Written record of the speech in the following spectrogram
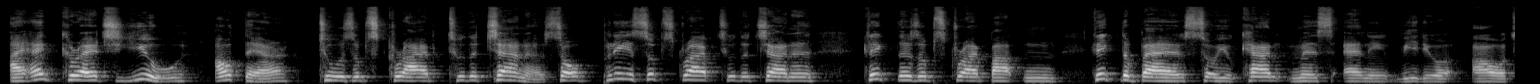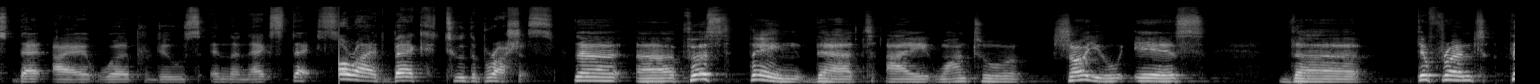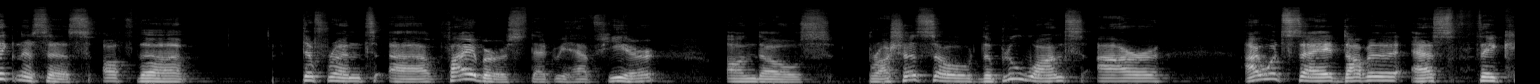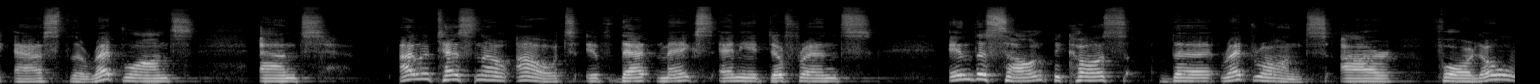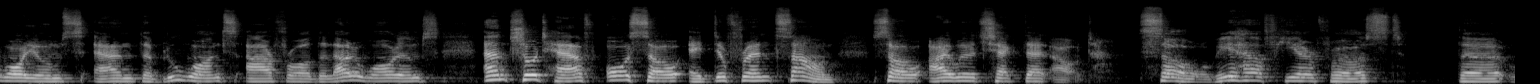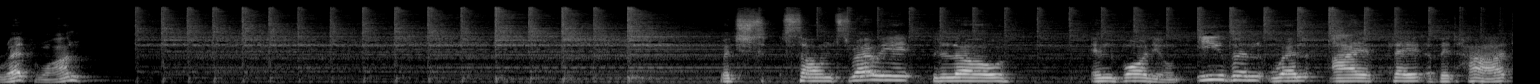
I encourage you out there to subscribe to the channel. So please subscribe to the channel, click the subscribe button, click the bell so you can't miss any video out that I will produce in the next days. Alright, back to the brushes. The uh, first thing that I want to show you is the different thicknesses of the different uh, fibers that we have here on those brushes. So the blue ones are, I would say, double as thick as the red ones. And I will test now out if that makes any difference in the sound because the red ones are for lower volumes and the blue ones are for the louder volumes and should have also a different sound. So I will check that out. So we have here first the red one. Which sounds very low in volume, even when I play it a bit hard.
